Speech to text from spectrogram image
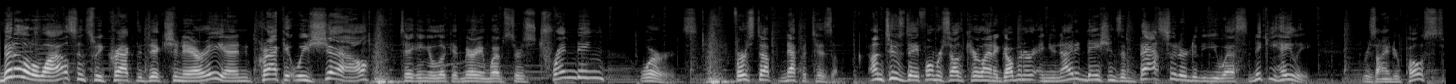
Been a little while since we cracked the dictionary, and crack it we shall, taking a look at Merriam Webster's trending words. First up, nepotism. On Tuesday, former South Carolina governor and United Nations ambassador to the U.S., Nikki Haley, resigned her post,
